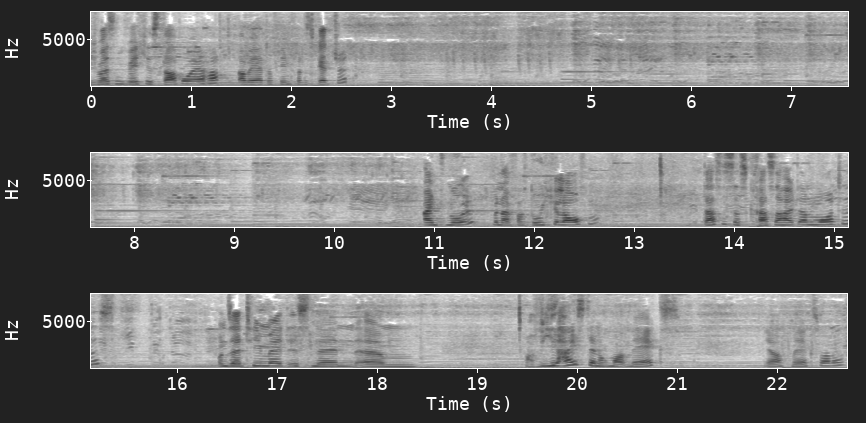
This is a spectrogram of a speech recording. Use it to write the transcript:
Ich weiß nicht, welches Starboy er hat, aber er hat auf jeden Fall das Gadget. Eins null. Ich bin einfach durchgelaufen. Das ist das Krasse halt an Mortis. Unser Teammate ist ein, ähm, oh, wie heißt der nochmal? Max? Ja, Max war das.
